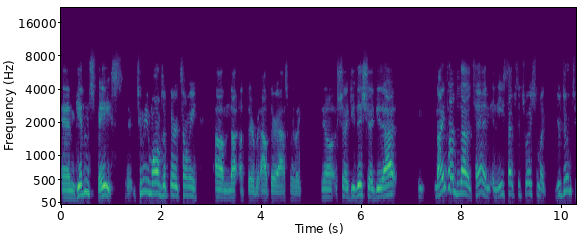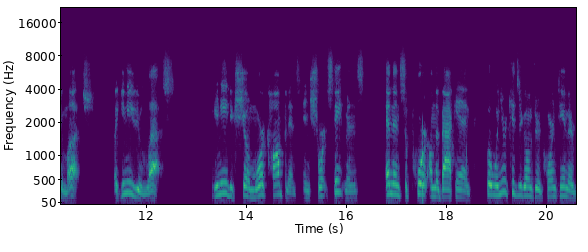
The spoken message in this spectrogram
and give him space. Too many moms up there tell me, um, not up there, but out there, ask me like, you know, should I do this? Should I do that? Nine times out of ten, in these type of situations, like, you're doing too much. Like you need to do less. You need to show more confidence in short statements and then support on the back end. But when your kids are going through quarantine, they're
